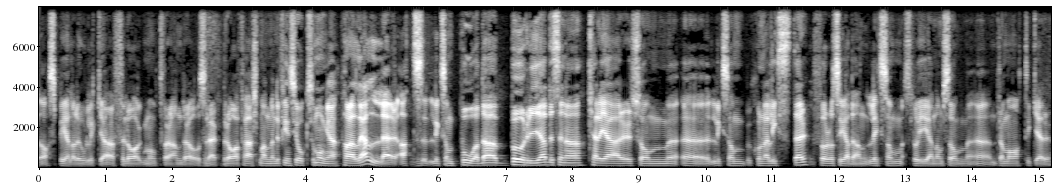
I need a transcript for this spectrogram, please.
ja, spelade olika förlag mot varandra och sådär. Bra affärsman. Men det finns ju också många paralleller, att liksom båda började sina karriärer karriärer som eh, liksom journalister för att sedan liksom slå igenom som eh, dramatiker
